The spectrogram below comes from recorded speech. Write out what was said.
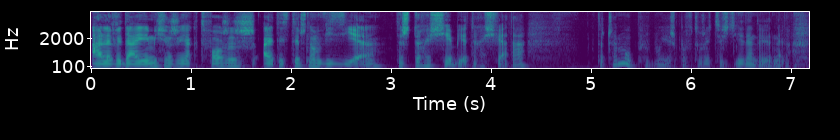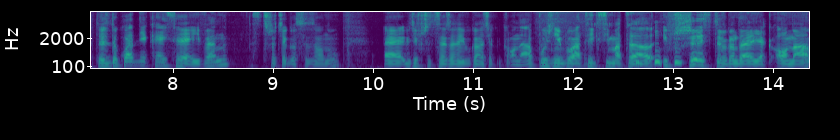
Ale wydaje mi się, że jak tworzysz artystyczną wizję, też trochę siebie, trochę świata, to czemu próbujesz powtórzyć coś jeden do jednego? To jest dokładnie case Raven z trzeciego sezonu, e, gdzie wszyscy zaczęli wyglądać jak ona. Później była Trixie Mattel i wszyscy wyglądali jak ona.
